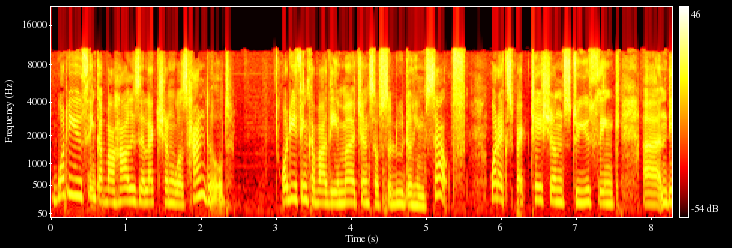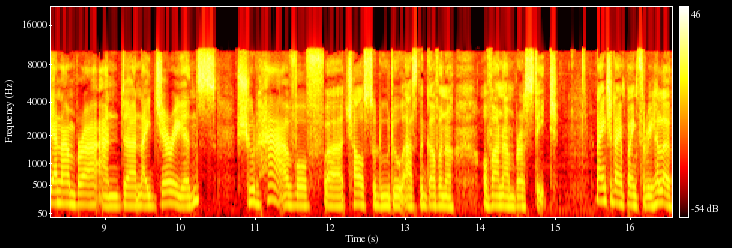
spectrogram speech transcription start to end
what do you think about how this election was handled? What do you think about the emergence of Soludo himself? What expectations do you think uh, the Anambra and uh, Nigerians should have of uh, Charles Soludo as the governor of Anambra State? 99.3, hello.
